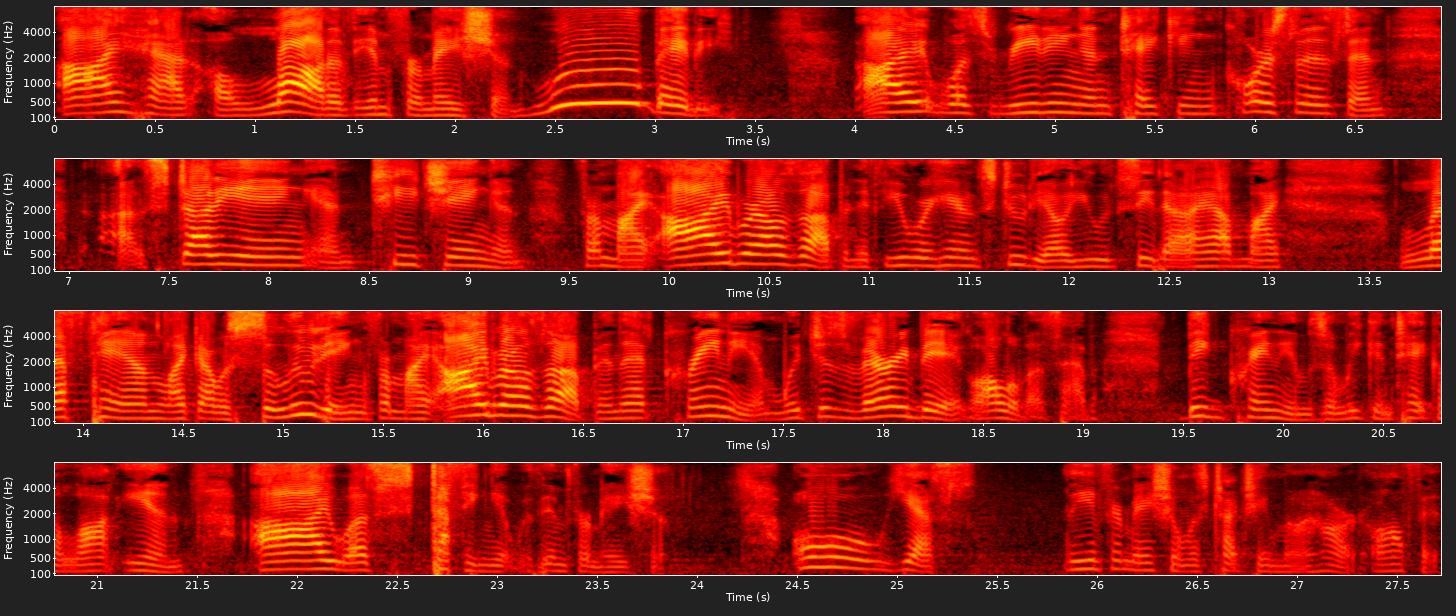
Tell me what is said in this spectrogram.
I had a lot of information. Woo, baby. I was reading and taking courses and uh, studying and teaching, and from my eyebrows up. And if you were here in studio, you would see that I have my left hand like I was saluting from my eyebrows up in that cranium, which is very big. All of us have big craniums and we can take a lot in. I was stuffing it with information. Oh, yes, the information was touching my heart often.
